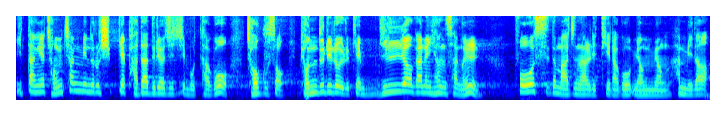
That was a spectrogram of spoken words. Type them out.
이 땅에 정착민으로 쉽게 받아들여지지 못하고 저구석 변두리로 이렇게 밀려가는 현상을 forced marginality라고 명명합니다.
